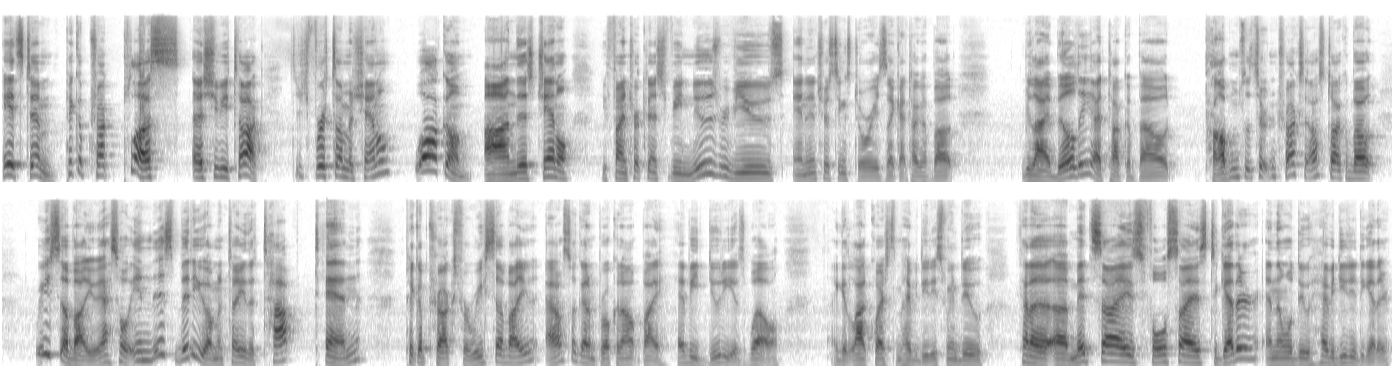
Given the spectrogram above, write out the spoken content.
Hey, it's Tim, Pickup Truck Plus SUV Talk. If this is your first time on the channel, welcome. On this channel, you find truck and SUV news, reviews, and interesting stories. Like I talk about reliability, I talk about problems with certain trucks, I also talk about resale value. Yeah, so in this video, I'm to tell you the top 10 pickup trucks for resale value. I also got them broken out by heavy duty as well. I get a lot of questions on heavy duty, so we're to do kind of uh, mid-size, full-size together, and then we'll do heavy duty together.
